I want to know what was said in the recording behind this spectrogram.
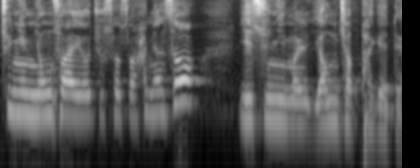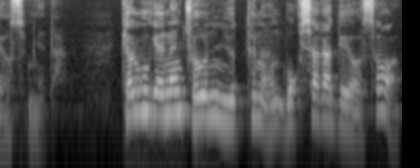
주님 용서하여 주소서 하면서 예수님을 영접하게 되었습니다. 결국에는 존 뉴턴은 목사가 되어서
